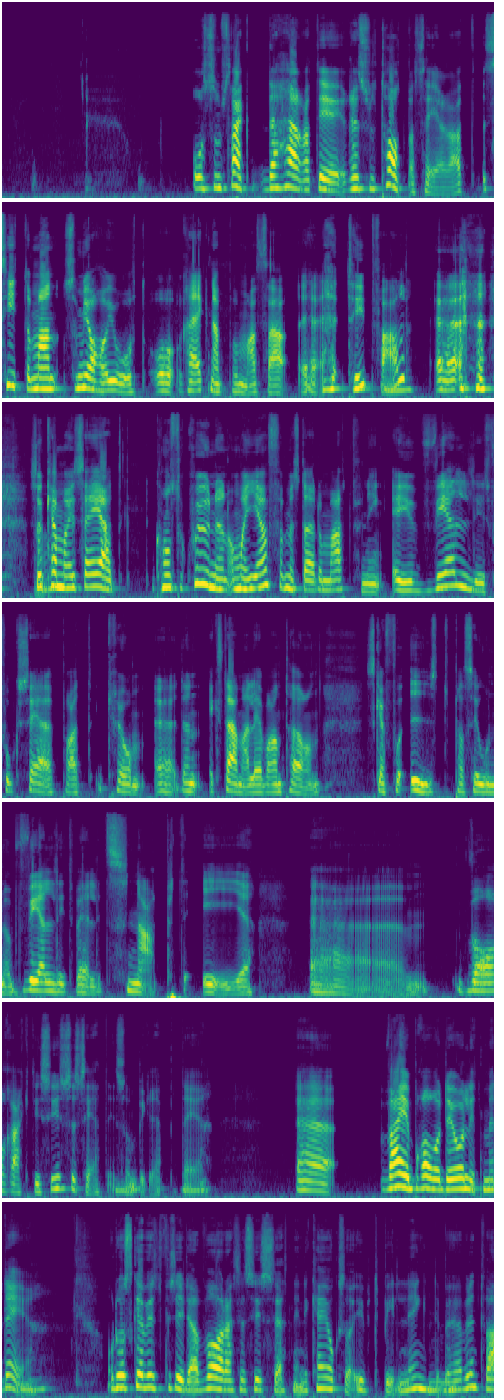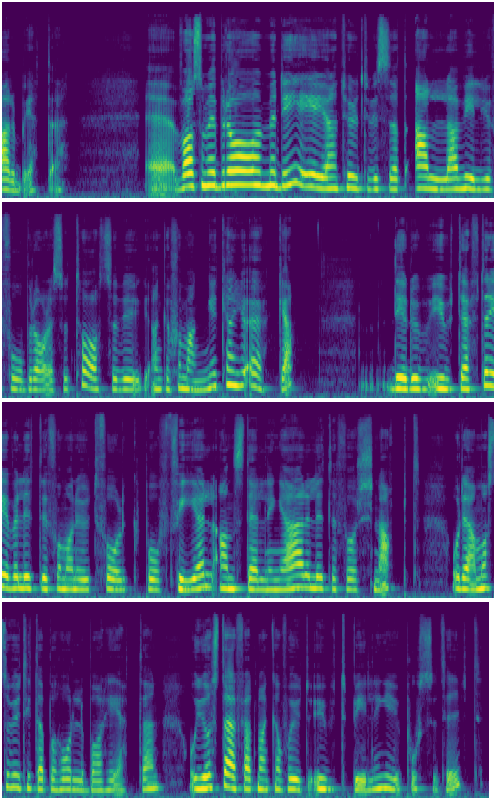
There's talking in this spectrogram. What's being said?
Och som sagt det här att det är resultatbaserat. Sitter man som jag har gjort och räknar på massa eh, typfall eh, så Ja. kan man ju säga att konstruktionen om man jämför med stöd och matchning är ju väldigt fokuserad på att Chrome, eh, den externa leverantören ska få ut personer väldigt väldigt snabbt i eh, varaktig sysselsättning som begreppet är. Eh, vad är bra och dåligt med det? Och då ska vi förtydliga varaktig sysselsättning, det kan ju också vara utbildning, det behöver inte vara arbete. Eh, vad som är bra med det är ju naturligtvis att alla vill ju få bra resultat så vi, engagemanget kan ju öka. Det du är ute efter är väl lite, får man ut folk på fel anställningar lite för snabbt. Och där måste vi titta på hållbarheten. Och just därför att man kan få ut utbildning är ju positivt.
